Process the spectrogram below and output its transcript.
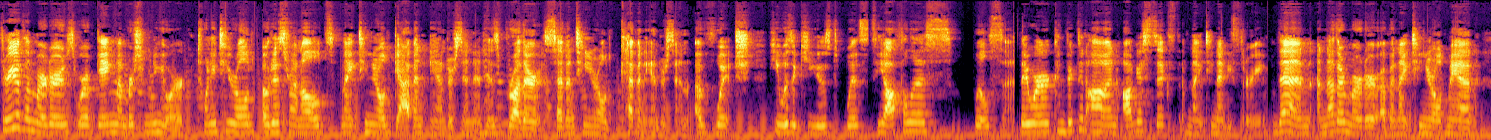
Three of the murders were of gang members from New York 22 year old Otis Reynolds, 19 year old Gavin Anderson, and his brother, 17 year old Kevin Anderson, of which he was accused with Theophalis Wilson. They were convicted on August 6th of 1993. Then another murder of a 19 year old man,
